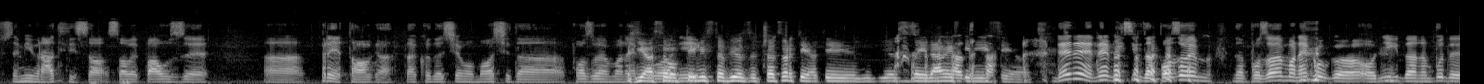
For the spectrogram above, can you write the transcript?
se mi vratiti sa, sa ove pauze uh, pre toga, tako da ćemo moći da pozovemo nekog Ja sam optimista bio za četvrti, a ti za 11. Da. nisi. Ne, ne, ne, mislim da pozovem, da pozovemo nekog uh, od njih da nam bude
